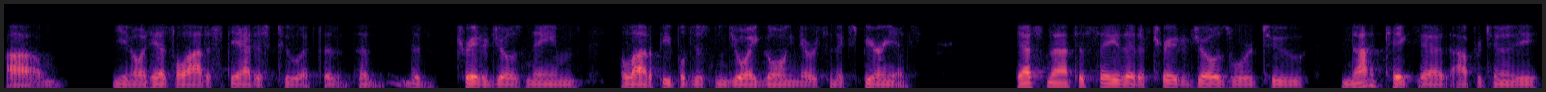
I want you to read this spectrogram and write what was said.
um, you know it has a lot of status to it. The, the the Trader Joe's name, a lot of people just enjoy going there. It's an experience. That's not to say that if Trader Joe's were to not take that opportunity,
